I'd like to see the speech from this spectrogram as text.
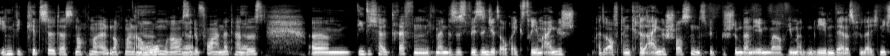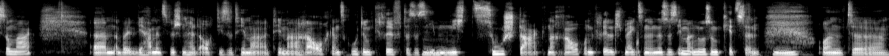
irgendwie kitzelt das nochmal noch mal Ja, Aromen raus, ja. die du vorher nicht hattest, ähm, die dich halt treffen. Ich meine, das ist, wir sind jetzt auch extrem eingesch also auf den Grill eingeschossen. Es wird bestimmt dann irgendwann auch jemanden geben, der das vielleicht nicht so mag. Ähm, aber wir haben inzwischen halt auch diese Thema, Thema Rauch ganz gut im Griff, dass es Mhm. eben nicht zu stark nach Rauch und Grill schmeckt, sondern es ist immer nur so ein Kitzeln. Mhm. Und, äh,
